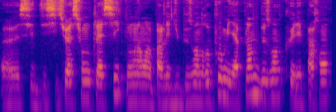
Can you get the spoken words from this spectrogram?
des situations classiques. Donc là, on va parler du besoin de repos, mais il y a plein de besoins que les parents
